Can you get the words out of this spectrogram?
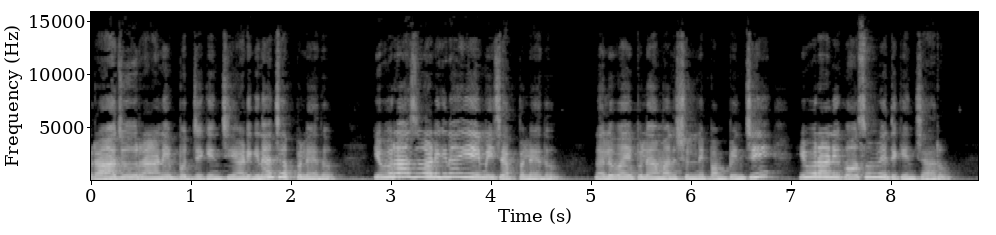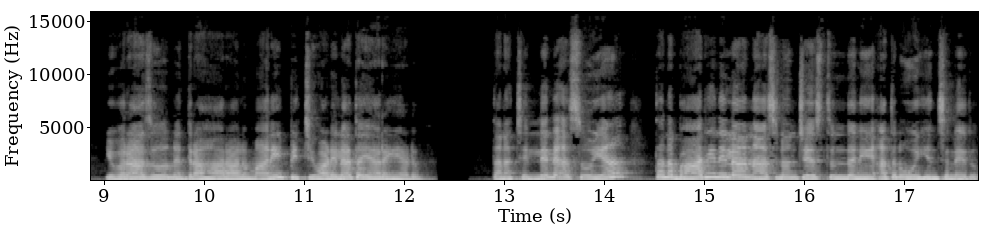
రాజు రాణి బుజ్జగించి అడిగినా చెప్పలేదు. యువరాజు అడిగినా ఏమీ చెప్పలేదు. నలువైపులా మనుషుల్ని పంపించి యువరాణి కోసం వెతికించారు. యువరాజు నిద్రాహారాలు మాని పిచ్చివాడిలా తయారయ్యాడు. తన చెల్లెల అసూయ తన భార్యనిలా నాశనం చేస్తుందని అతను ఊహించలేదు.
